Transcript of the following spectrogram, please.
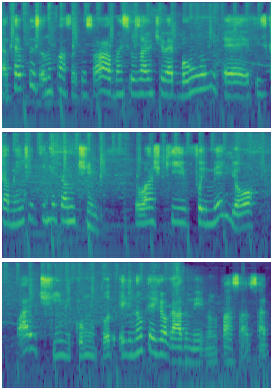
Até o pessoal, não passa o pessoal, ah, mas se o Zion tiver bom é, fisicamente, ele tem que entrar no time. Eu acho que foi melhor para o time como um todo ele não ter jogado mesmo ano passado, sabe?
